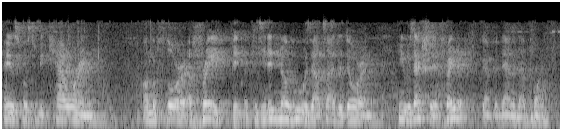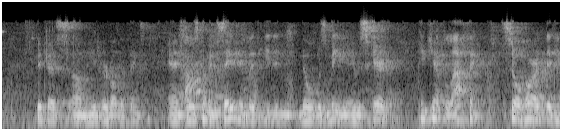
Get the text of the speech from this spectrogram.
and he was supposed to be cowering on the floor, afraid because he didn't know who was outside the door, and he was actually afraid of Grandpa Dan at that point because um, he'd heard all the things. And I was coming to save him, but he didn't know it was me, and he was scared. He kept laughing so hard that he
